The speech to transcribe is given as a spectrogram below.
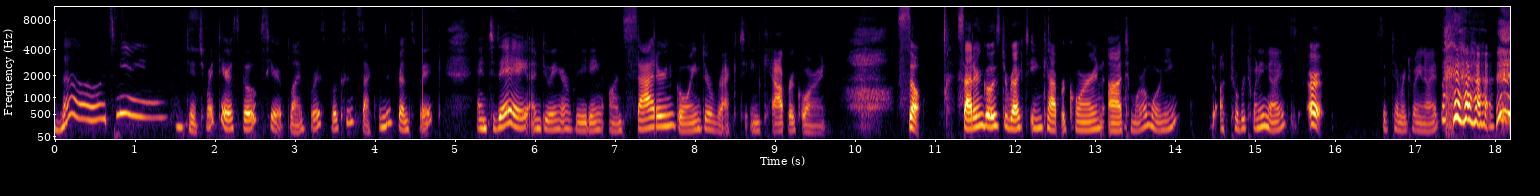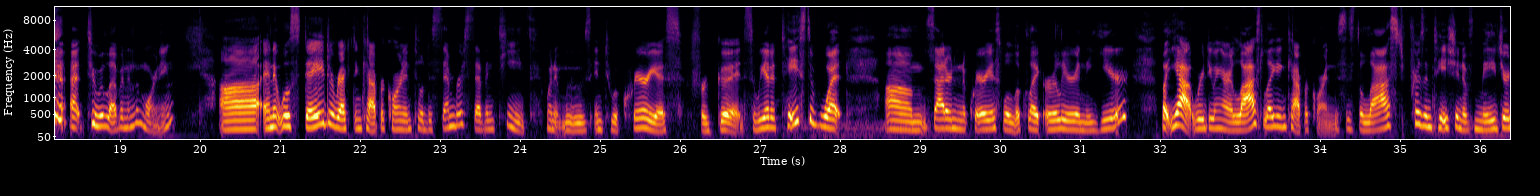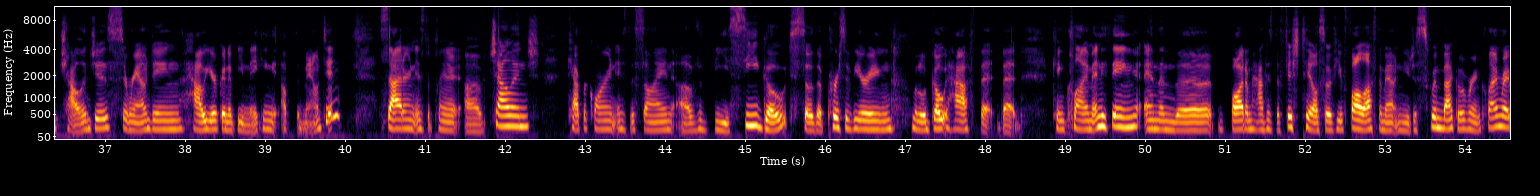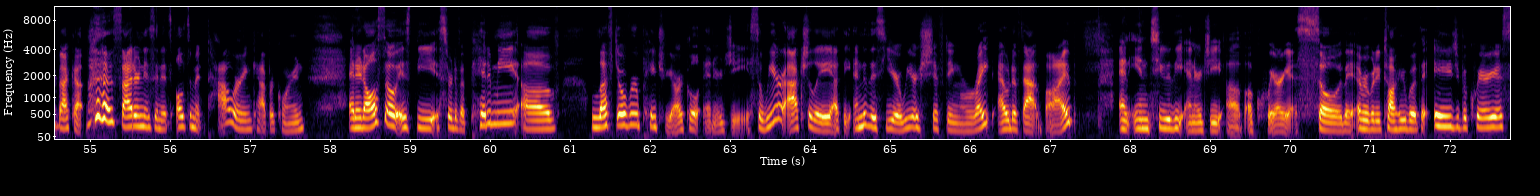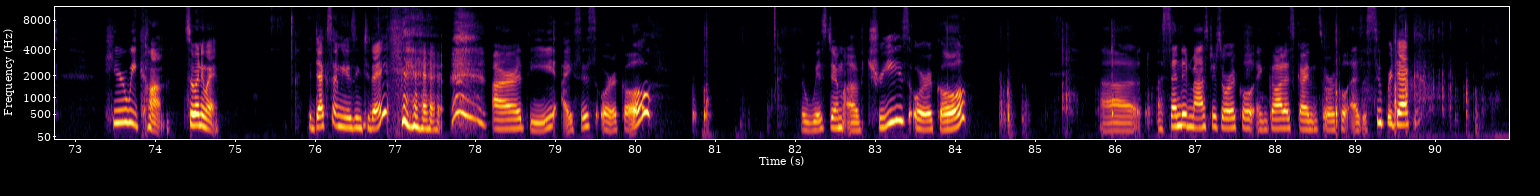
Hello, it's Miriam from Tantramar Tarotscopes here at Blind Forest Books in Sackville, New Brunswick. And today I'm doing a reading on Saturn going direct in Capricorn. So, Saturn goes direct in Capricorn uh, tomorrow morning, October 29th, or September 29th at 2.11 in the morning. Uh, and it will stay direct in Capricorn until December 17th when it moves into Aquarius for good. So we had a taste of what um, Saturn in Aquarius will look like earlier in the year. But yeah, we're doing our last leg in Capricorn. This is the last presentation of major challenges surrounding how you're going to be making it up the mountain. Saturn is the planet of challenge. Capricorn is the sign of the sea goat, so the persevering little goat half that that can climb anything, and then the bottom half is the fishtail. So if you fall off the mountain, you just swim back over and climb right back up. Saturn is in its ultimate power in Capricorn, and it also is the sort of epitome of leftover patriarchal energy. So we are actually at the end of this year, we are shifting right out of that vibe and into the energy of Aquarius. So they, everybody talking about the age of Aquarius, here we come. So anyway, the decks I'm using today are the Isis Oracle, the Wisdom of Trees Oracle, uh, Ascended Masters Oracle, and Goddess Guidance Oracle as a super deck,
